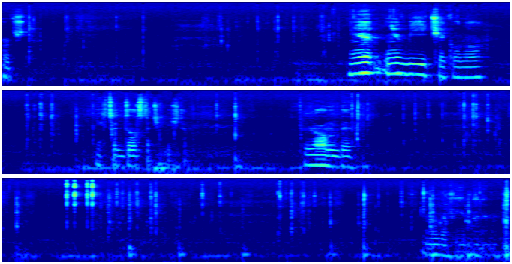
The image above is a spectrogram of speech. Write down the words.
Chodź. Nie, nie bijcie go, no. Nie chcę dostać jakieś tam plomby. Dobra, wyjebane mam.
